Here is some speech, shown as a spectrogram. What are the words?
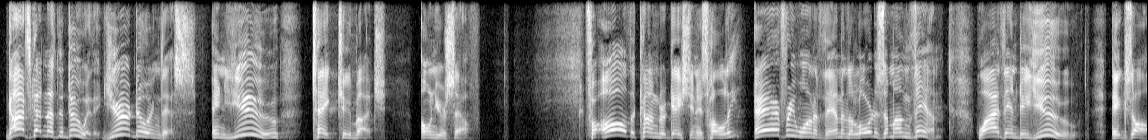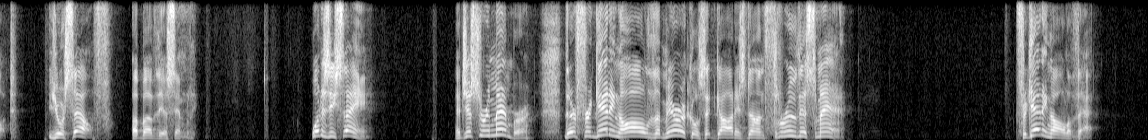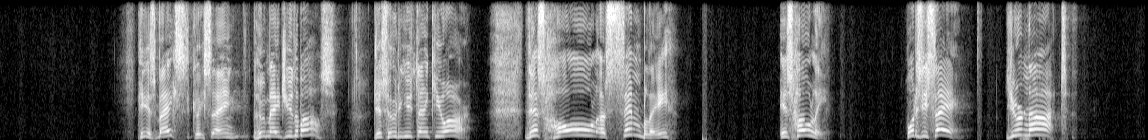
God's got nothing to do with it. You're doing this, and you take too much on yourself. For all the congregation is holy, every one of them, and the Lord is among them. Why then do you exalt yourself above the assembly? What is he saying? Now just remember, they're forgetting all of the miracles that God has done through this man. Forgetting all of that. He is basically saying, Who made you the boss? Just who do you think you are? This whole assembly is holy. What is he saying? You're not.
